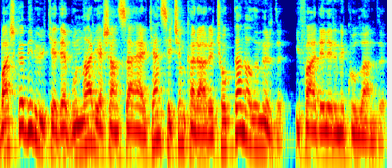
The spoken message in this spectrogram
Başka bir ülkede bunlar yaşansa erken seçim kararı çoktan alınırdı ifadelerini kullandı.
